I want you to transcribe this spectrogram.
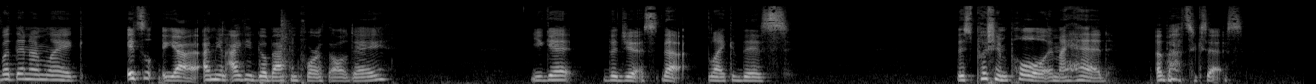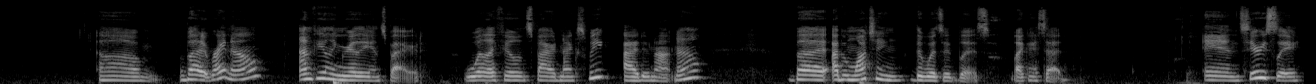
But then I'm like it's yeah, I mean I could go back and forth all day. You get the gist that like this this push and pull in my head about success. Um, but right now, I'm feeling really inspired. Will I feel inspired next week? I do not know. But I've been watching The Wizard Liz, like I said. And seriously,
